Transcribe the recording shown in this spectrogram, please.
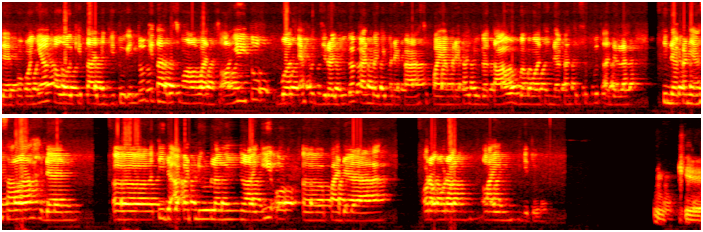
deh. Pokoknya kalau kita digituin tuh kita harus melawan soalnya itu buat efek jerah juga kan bagi mereka supaya mereka juga tahu bahwa tindakan tersebut adalah tindakan yang salah dan uh, tidak akan diulangi lagi uh, pada orang-orang lain gitu. Oke. Okay.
